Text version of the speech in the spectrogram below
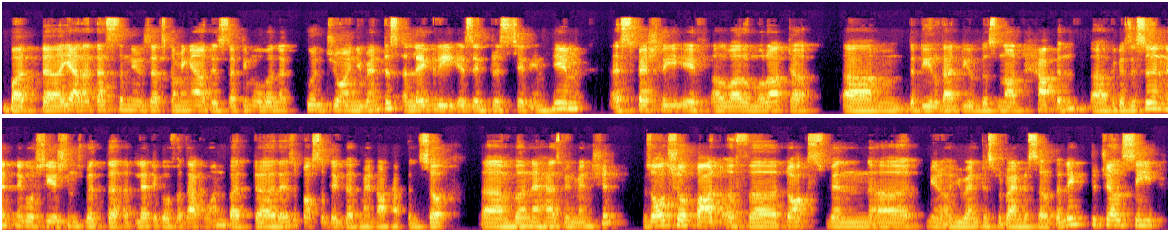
But uh, yeah, that, that's the news that's coming out is that Timo Werner could join Juventus. Allegri is interested in him, especially if Alvaro Morata, um, the deal, that deal does not happen uh, because there's still in negotiations with the Atletico for that one, but uh, there's a possibility that might not happen. So um, Werner has been mentioned was also part of uh, talks when uh, you know Juventus were trying to sell de Ligt to Chelsea.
